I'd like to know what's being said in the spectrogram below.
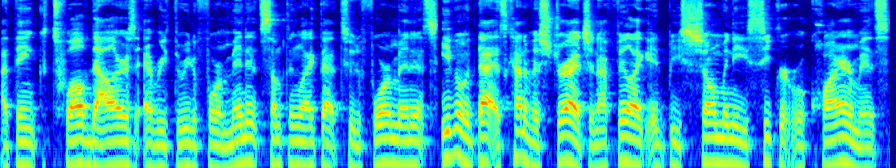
I think $12 every three to four minutes, something like that, two to four minutes. Even with that, it's kind of a stretch, and I feel like it'd be so many secret requirements,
